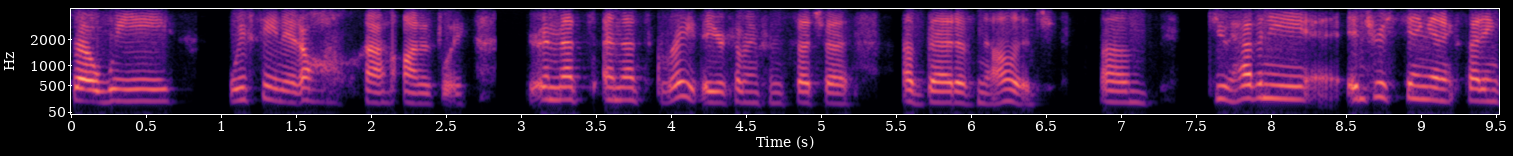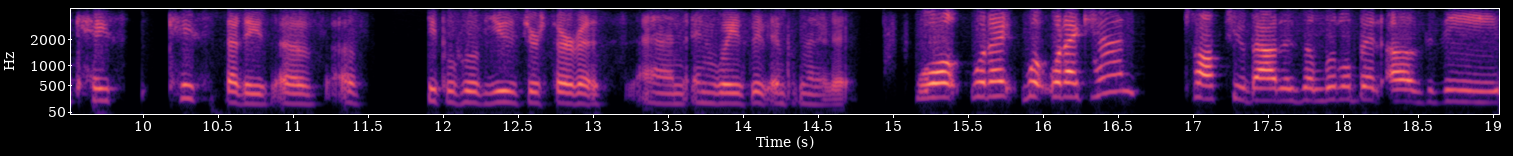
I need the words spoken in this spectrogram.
So we we've seen it all, honestly. And that's and that's great that you're coming from such a, a bed of knowledge. Um, do you have any interesting and exciting case case studies of, of people who have used your service and in ways they've implemented it? Well, what I what, what I can talk to you about is a little bit of the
